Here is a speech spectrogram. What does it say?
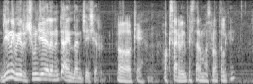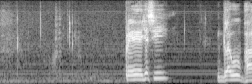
దీన్ని మీరు ట్యూన్ చేయాలని అంటే ఆయన దాన్ని చేశారు. ఓకే. ఒకసారి వినిపిస్తారా మా శ్రోతలకి? ప్రేయసి గ్లౌభా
